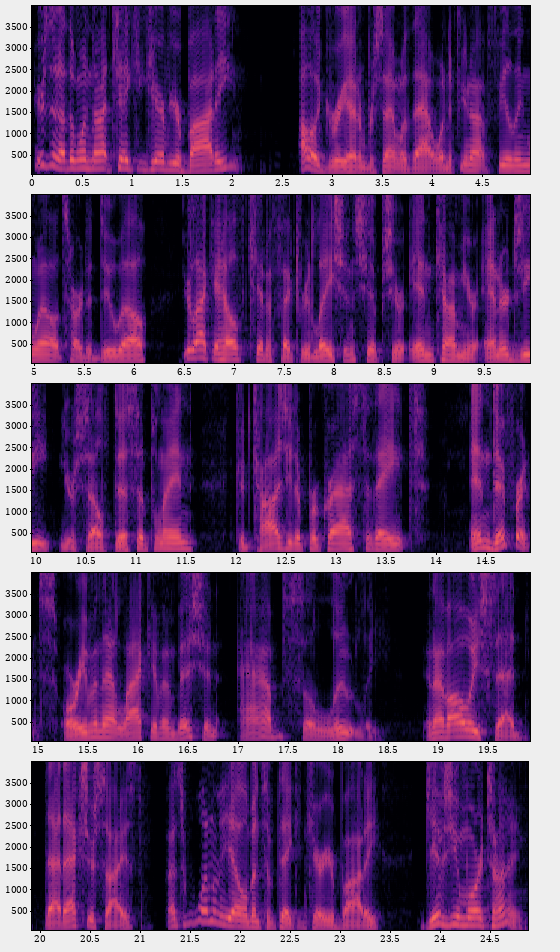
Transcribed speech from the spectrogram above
Here's another one not taking care of your body. I'll agree 100% with that one. If you're not feeling well, it's hard to do well. Your lack of health can affect relationships, your income, your energy, your self discipline, could cause you to procrastinate. Indifference or even that lack of ambition, absolutely. And I've always said that exercise, that's one of the elements of taking care of your body, gives you more time.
